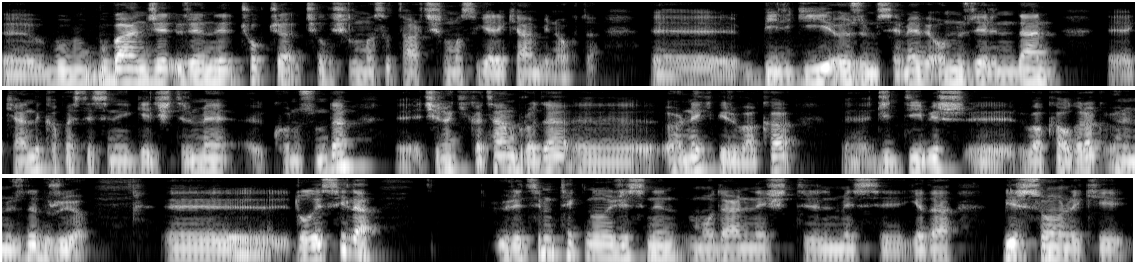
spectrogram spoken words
E, bu, bu bence üzerinde çokça çalışılması, tartışılması gereken bir nokta. E, bilgiyi özümseme ve onun üzerinden kendi kapasitesini geliştirme e, konusunda e, Çin hakikaten burada örnek bir vaka, ciddi bir vaka olarak önümüzde duruyor. Dolayısıyla üretim teknolojisinin modernleştirilmesi ya da bir sonraki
